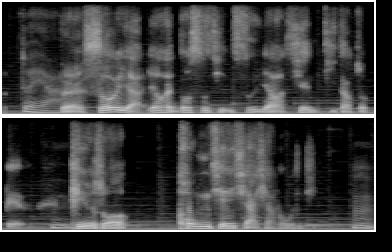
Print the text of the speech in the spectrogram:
的，对呀，对，所以啊，有很多事情是要先提早准备的，嗯，譬如说空间狭小的问题，嗯，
